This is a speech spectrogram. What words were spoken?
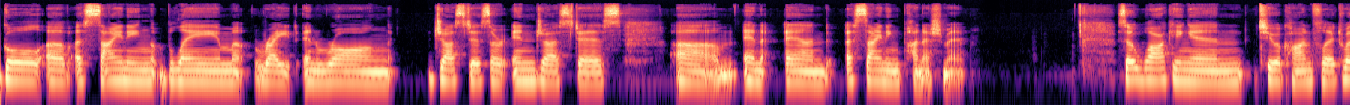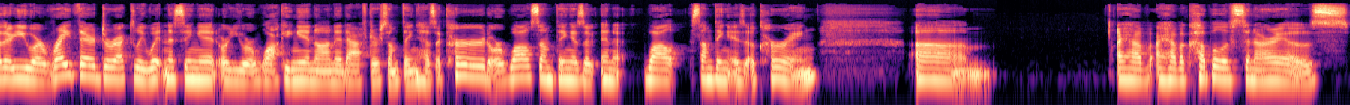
goal of assigning blame, right and wrong, justice or injustice, um, and and assigning punishment. So, walking in to a conflict, whether you are right there directly witnessing it, or you are walking in on it after something has occurred, or while something is a, a, while something is occurring, um, I have I have a couple of scenarios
